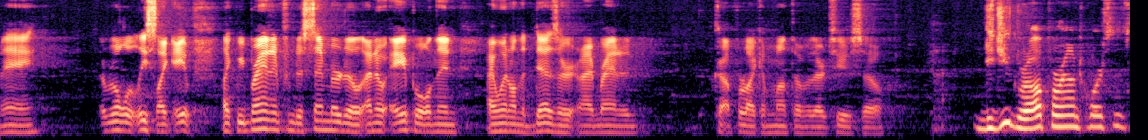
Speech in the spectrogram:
May. Well, at least like April. Like we branded from December to I know April, and then I went on the desert and I branded for like a month over there too. So Did you grow up around horses?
